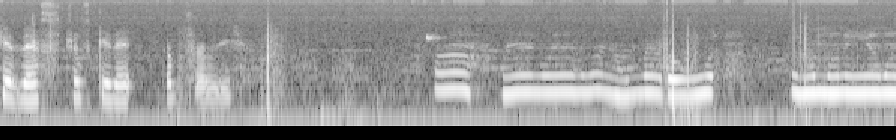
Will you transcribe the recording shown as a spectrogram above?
Get this. Just get it. I'm sorry. Ah, win, win, win, no matter what. No money on my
